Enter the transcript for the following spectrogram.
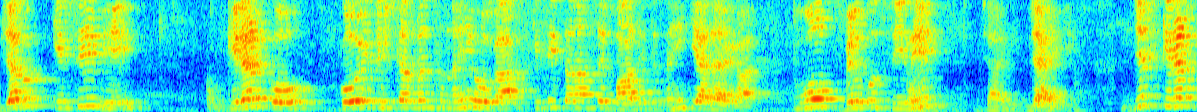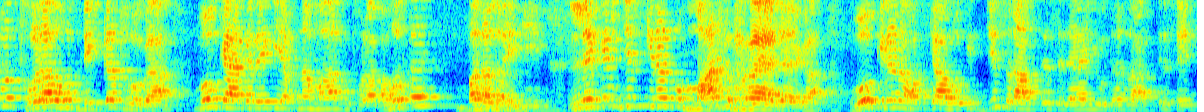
जब किसी भी किरण को कोई डिस्टरबेंस नहीं होगा किसी तरह से बाधित नहीं किया जाएगा तो वो बिल्कुल सीधी जाएगी। जाएगी। जिस किरण को थोड़ा बहुत दिक्कत होगा वो क्या करेगी? अपना मार्ग थोड़ा बहुत बदल देगी। लेकिन जिस किरण को मार्ग भगाया जाएगा वो किरण अब क्या होगी? जिस रास्ते से जाएगी उधर रास्ते से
